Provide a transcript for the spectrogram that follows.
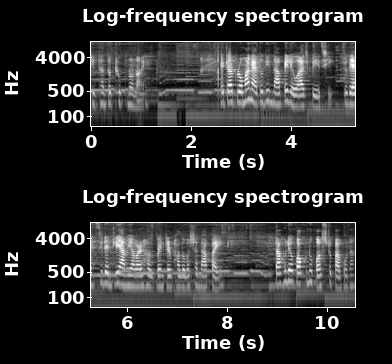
সিদ্ধান্ত ঠুকনো নয়। এটার প্রমাণ এতদিন না পেলেও আজ পেয়েছি। যদি অ্যাক্সিডেন্টলি আমি আমার হাজব্যান্ডের ভালোবাসা না পাই, তাহলেও কখনো কষ্ট পাবো না।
